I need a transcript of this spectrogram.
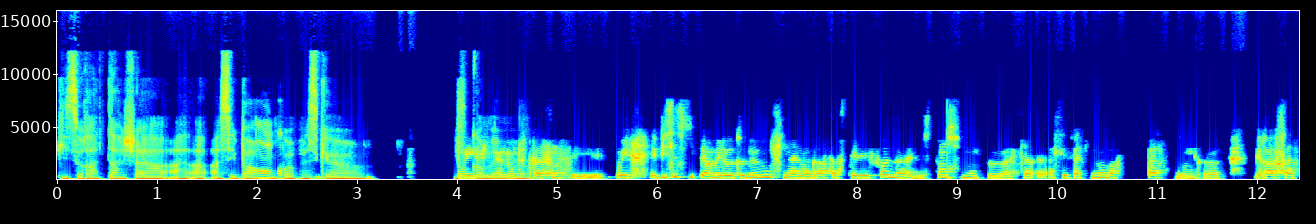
Qui se rattache à, à, ses parents, quoi, parce que. oui, finalement, de toute façon, c'est. Oui, et puis c'est ce qui permet l'autonomie, finalement, grâce à ce téléphone à distance, on peut assez, facilement voir passe. Donc, euh, grâce à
